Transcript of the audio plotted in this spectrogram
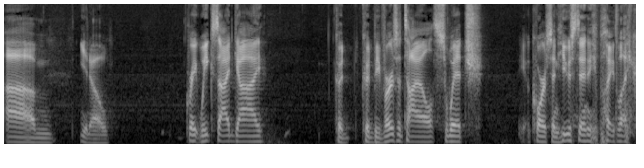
Um, you know, great weak side guy. Could could be versatile. Switch. Of course, in Houston, he played like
